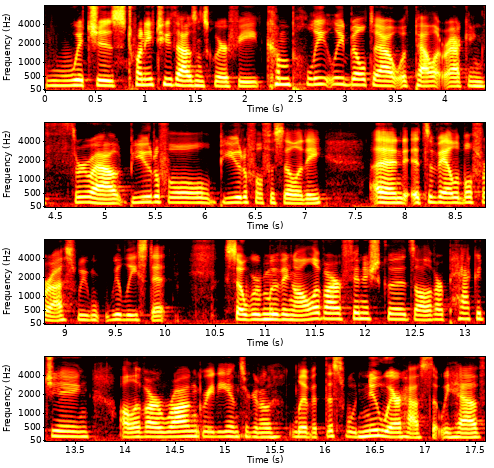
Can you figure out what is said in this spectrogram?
which is 22,000 square feet, completely built out with pallet racking throughout. Beautiful, beautiful facility. And it's available for us. We, we leased it. So we're moving all of our finished goods, all of our packaging, all of our raw ingredients are going to live at this new warehouse that we have.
